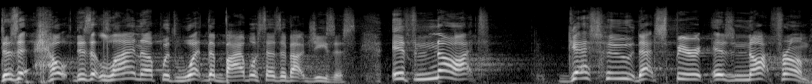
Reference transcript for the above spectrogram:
Does it help? Does it line up with what the Bible says about Jesus? If not, guess who that spirit is not from?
